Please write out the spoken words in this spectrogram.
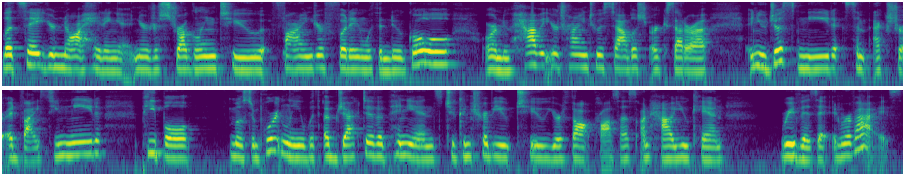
let's say you're not hitting it and you're just struggling to find your footing with a new goal or a new habit you're trying to establish or etc and you just need some extra advice you need people most importantly with objective opinions to contribute to your thought process on how you can revisit and revise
